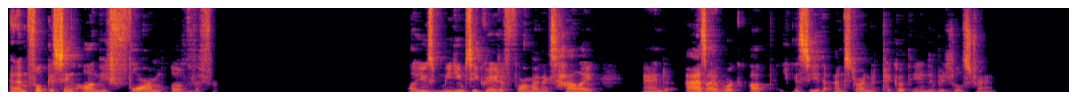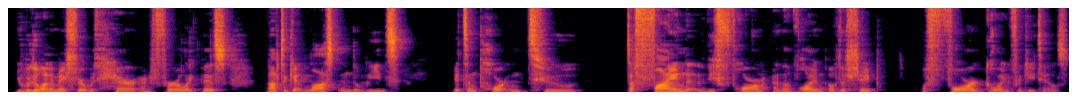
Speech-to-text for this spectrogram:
and I'm focusing on the form of the fur. I'll use medium sea gray to form my next highlight, and as I work up, you can see that I'm starting to pick out the individual strand. You really want to make sure with hair and fur like this, not to get lost in the weeds. It's important to define the form and the volume of the shape before going for details.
